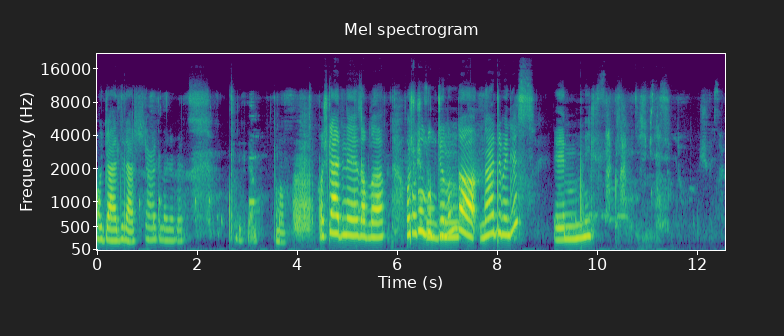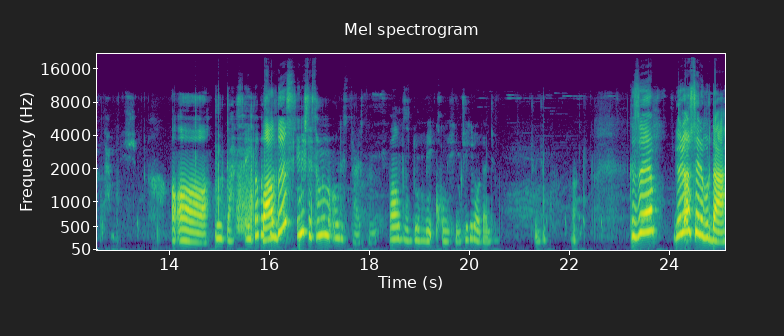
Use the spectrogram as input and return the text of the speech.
O geldiler. Geldiler evet. Hadi gidelim. Tamam. Hoş geldiniz abla. Hoş, Hoş bulduk bulduk. canım da. Nerede Melis? Ee, Melis saklanmış. Bize sinir olmuş ve saklanmış. Burada. Ey babası. Baldız. Enişte sen onu al istersen. Baldız dur bir konuşayım. Çekil oradan canım. Çocuk. Kızım. Görüyoruz seni burada.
